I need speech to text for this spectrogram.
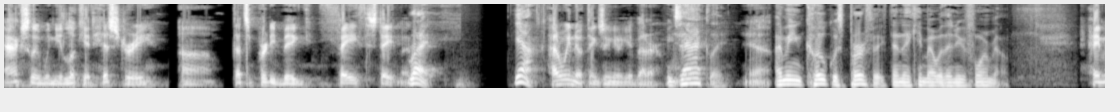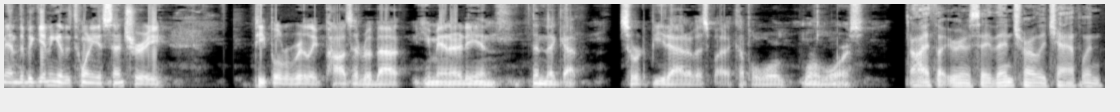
actually, when you look at history, uh, that's a pretty big faith statement. Right. Yeah, How do we know things are going to get better? exactly. Yeah. I mean, Coke was perfect. Then they came out with a new formula. Hey, man, the beginning of the 20th century, people were really positive about humanity, and then they got sort of beat out of us by a couple world world wars. Oh, I thought you were going to say then Charlie Chaplin,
